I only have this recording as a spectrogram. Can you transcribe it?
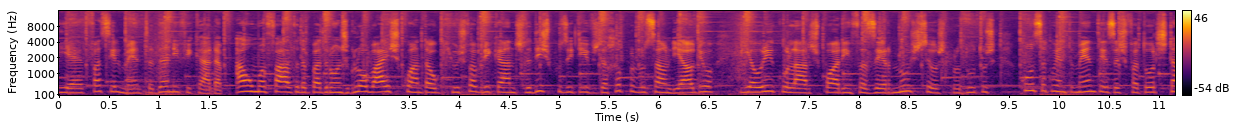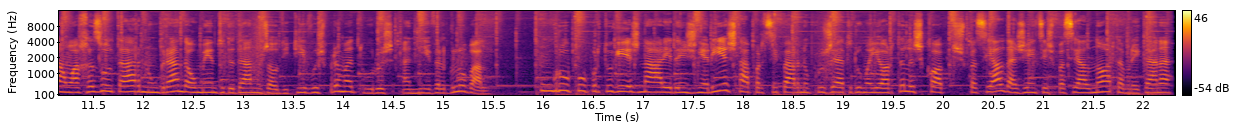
e é facilmente danificada. Há uma falta de padrões globais quanto ao que os fabricantes de dispositivos de reprodução de áudio e auriculares podem fazer nos seus produtos. Consequentemente, esses fatores estão a resultar num grande aumento de danos auditivos prematuros a nível global. Um grupo português na área da engenharia está a participar no projeto do maior telescópio espacial da Agência Espacial Norte-Americana.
